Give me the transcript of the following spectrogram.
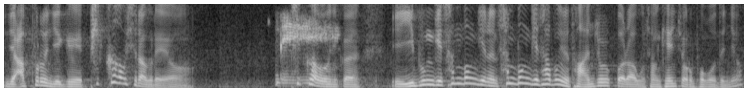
이제 앞으로 이제 이게 피크아웃이라 그래요. 네. 피크아웃 그러니까 이 2분기, 3분기는 3분기, 4분기 더 안 좋을 거라고 저는 개인적으로 보거든요.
